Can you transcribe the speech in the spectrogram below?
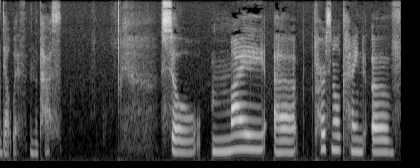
dealt with in the past. So, my uh, personal kind of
